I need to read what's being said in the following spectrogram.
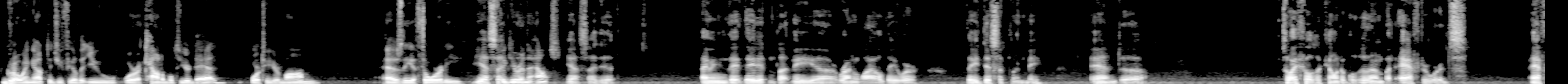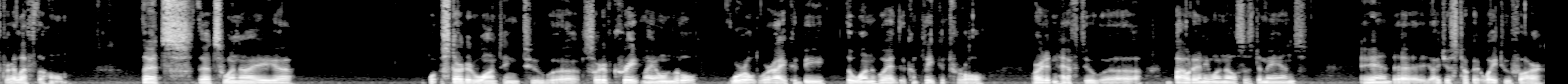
Growing up, did you feel that you were accountable to your dad or to your mom? as the authority Yes, figure in the house? Yes, I did. I mean, they, they didn't let me uh, run wild. They were, they disciplined me, and uh, so I felt accountable to them. But afterwards, after I left the home, that's that's when I uh, started wanting to uh, sort of create my own little world where I could be the one who had the complete control, where I didn't have to uh, bow to anyone else's demands and uh, I just took it way too far.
